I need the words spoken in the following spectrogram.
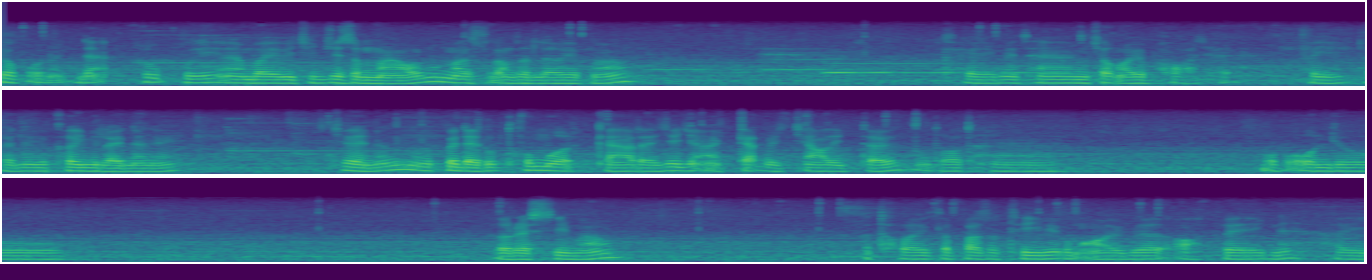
ចូលបងដាក់រូបមួយដើម្បីវាជិះជាសមោលមកស្ដំទៅលើវាមកអូខេមានថាចង់ឲ្យផុសចេះហើយតែនេះវាឃើញកន្លែងហ្នឹងឯងចេះហ្នឹងពេលដែលរូបធំមកការដែលយើងអាចកាត់វាចោលតិចទៅឧទាហរណ៍ថាបងប្អូនយក rest នេះមកបន្ថយ capacity វាកុំឲ្យវាអស់ពេកណាហើយ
